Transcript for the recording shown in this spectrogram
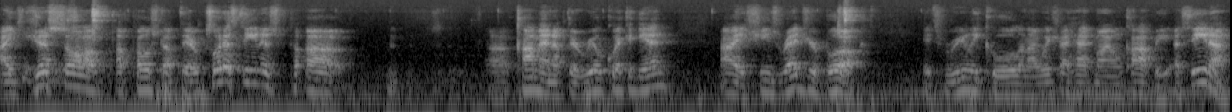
I just saw a, a post up there. Put Athena's uh, uh, comment up there real quick again. Hi, she's read your book. It's really cool, and I wish I had my own copy. Athena,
